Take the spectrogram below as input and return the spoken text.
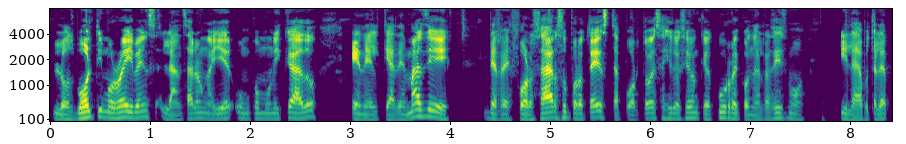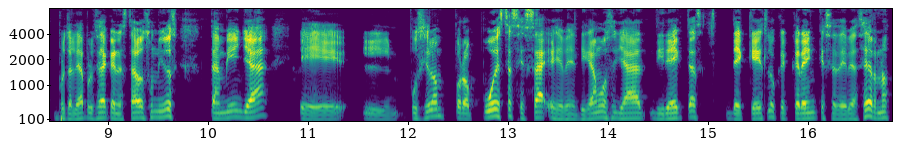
los Baltimore Ravens lanzaron ayer un comunicado en el que además de de reforzar su protesta por toda esa situación que ocurre con el racismo y la brutalidad, policial en Estados Unidos, también ya eh, pusieron propuestas, eh, digamos, ya directas de qué es lo que creen que se debe hacer, ¿no?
